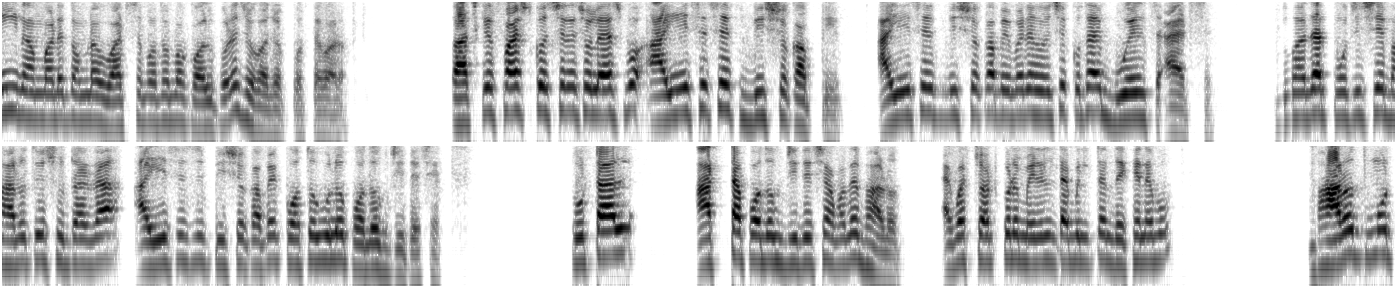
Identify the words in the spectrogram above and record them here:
এই নাম্বারে তোমরা হোয়াটসঅ্যাপ অথবা কল করে যোগাযোগ করতে পারো। তো আজকের ফার্স্ট কোশ্চেনে চলে আসব আইএসএসএফ বিশ্বকাপ নিয়ে আইএসএফ বিশ্বকাপ এবারে হয়েছে কোথায়? বুয়েন্স আয়ার্সে দু পঁচিশে ভারতীয় শুটাররা আইএসএস বিশ্বকাপে কতগুলো পদক জিতেছে? টোটাল আটটা পদক জিতেছে আমাদের ভারত। একবার চট করে মেডেল টেবিলটা দেখে নেব। ভারত মোট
